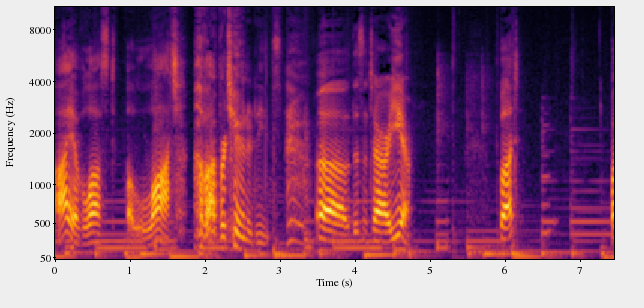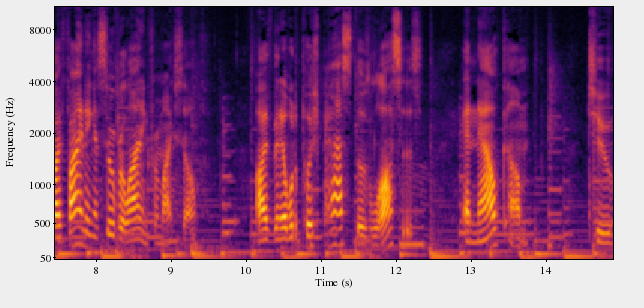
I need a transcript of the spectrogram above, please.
I have lost a lot of opportunities uh, this entire year. But by finding a silver lining for myself, I've been able to push past those losses and now come to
